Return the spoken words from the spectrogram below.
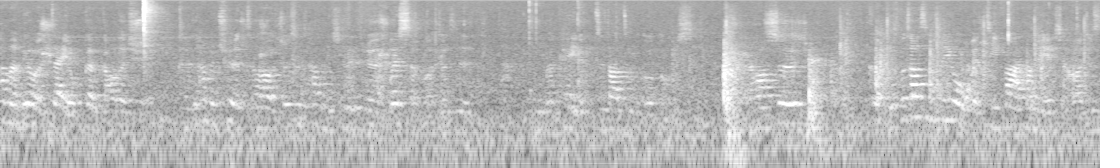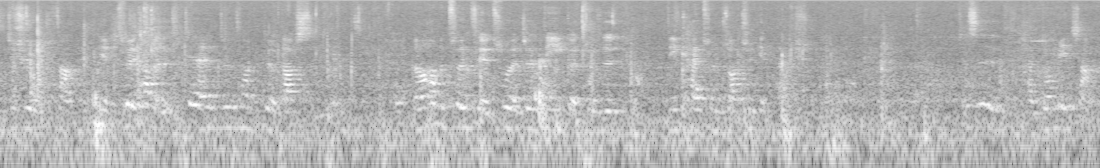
他们没有再有更高的学历，可是他们去了之后，就是他们年轻人就觉得为什么就是你们可以知道这么多东西，然后是可我不知道是不是因为我们激发了他们也想要就是继续往上练，所以他们现在就是他们就有到十年级，然后他们村子也出了就是第一个就是离开村庄去念大学，多面向的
